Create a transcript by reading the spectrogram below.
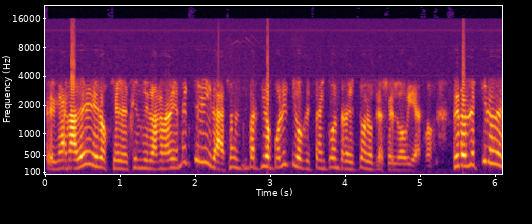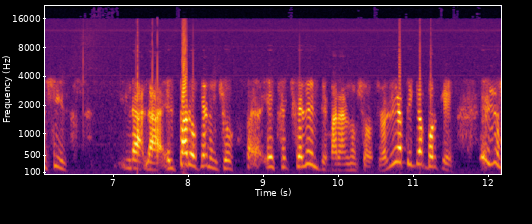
eh, ganaderos que defienden la ganadería. Mentira, son un partido político que está en contra de todo lo que hace el gobierno. Pero les quiero decir, la, la, el paro que han hecho es excelente para nosotros. Le voy a explicar por qué. Ellos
